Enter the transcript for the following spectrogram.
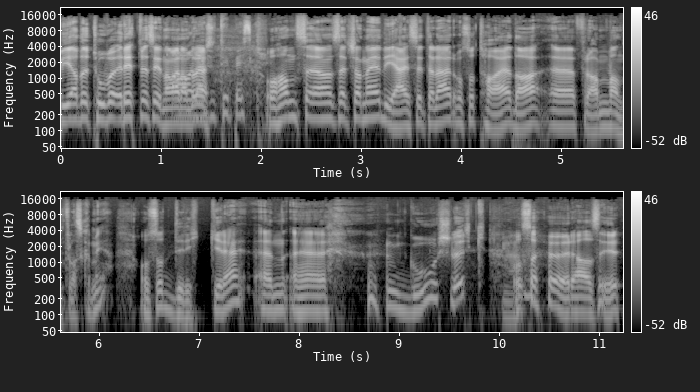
vi hadde to rett ved siden av hverandre. Å. Og han han setter seg ned, jeg sitter der, og så tar jeg da eh, fram vannflaska mi, og så drikker jeg en, eh, en god slurk, og så hører jeg han sier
